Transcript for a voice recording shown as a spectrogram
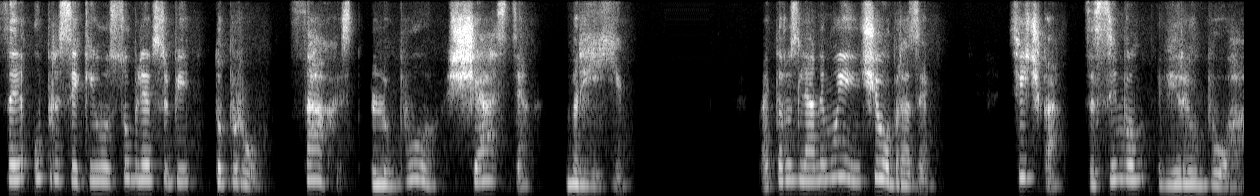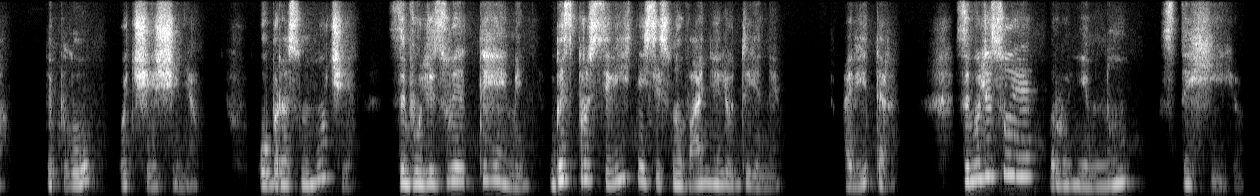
Це образ, який уособлює в собі добро, захист, любов, щастя, мрії. Давайте розглянемо інші образи. Свічка це символ віри в Бога, тепло, очищення. Образ ночі символізує темінь, безпросвітність існування людини, а вітер символізує руйнівну стихію.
